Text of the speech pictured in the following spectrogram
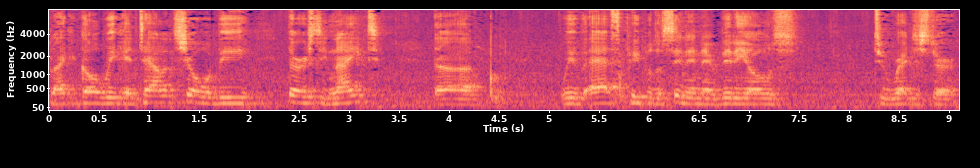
Black and Gold Weekend Talent Show will be Thursday night. Uh, we've asked people to send in their videos to register,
